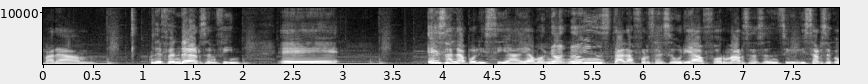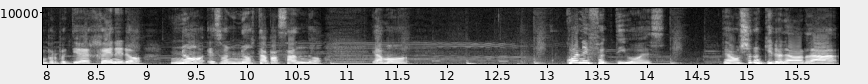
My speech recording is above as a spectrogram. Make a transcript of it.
para mm, defenderse, en fin. Eh, esa es la policía, digamos. No, no insta a la fuerza de seguridad a formarse, a sensibilizarse con perspectiva de género. No, eso no está pasando. Digamos, ¿cuán efectivo es? Digamos, yo no quiero, la verdad,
